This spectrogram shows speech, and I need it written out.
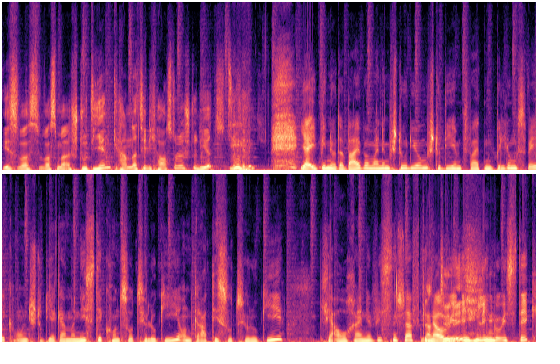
ist was, was man studieren kann. Natürlich hast du das studiert, zufällig? Ja, ich bin nur dabei bei meinem Studium, studiere im zweiten Bildungsweg und studiere Germanistik und Soziologie und gerade die Soziologie ist ja auch eine Wissenschaft, genau Natürlich. wie Linguistik.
